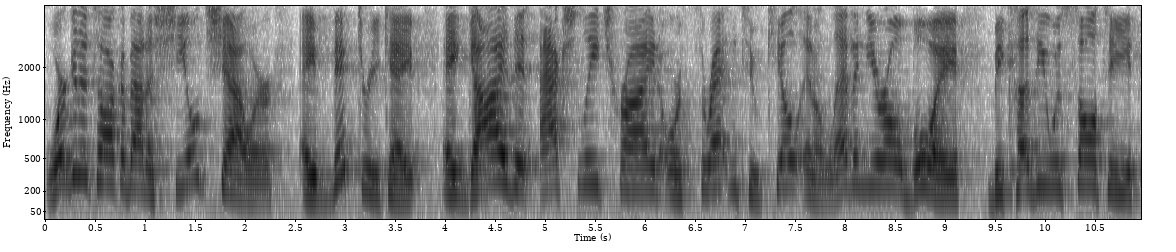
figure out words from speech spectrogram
We're going to talk about a shield shower, a victory cape, a guy that actually tried or threatened to kill an 11-year-old boy because he was salty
